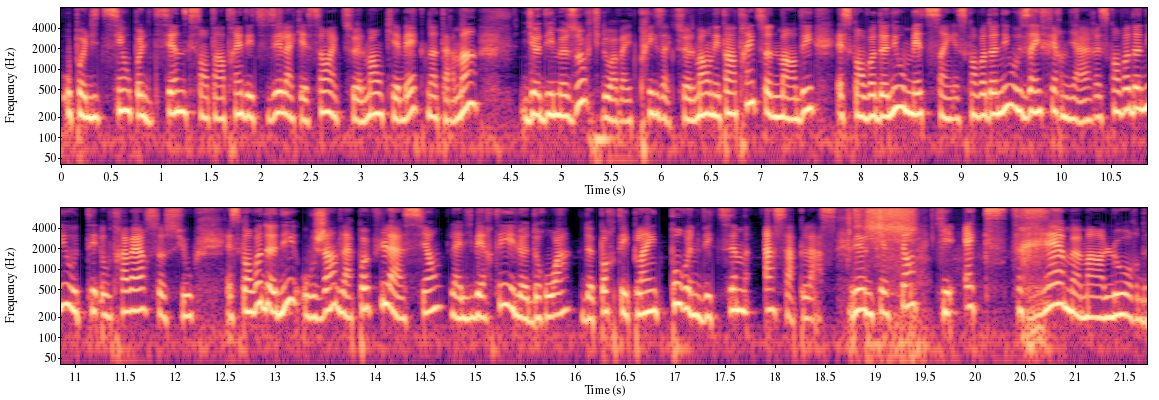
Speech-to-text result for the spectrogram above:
aux politiciens, aux politiciennes qui sont en train d'étudier la question actuellement au Québec, notamment. Il y a des mesures qui doivent être prises actuellement. On est en train de se demander est-ce qu'on va donner aux médecins, est-ce qu'on va donner aux infirmières, est-ce qu'on va donner aux, aux travailleurs sociaux, est-ce qu'on va donner aux gens de la population la liberté et le droit de porter plainte pour une victime à sa place? C'est une question qui est extrêmement lourde.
